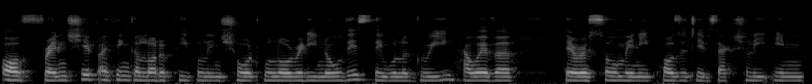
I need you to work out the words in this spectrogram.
of friendship? I think a lot of people, in short, will already know this, they will agree. However, there are so many positives actually in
